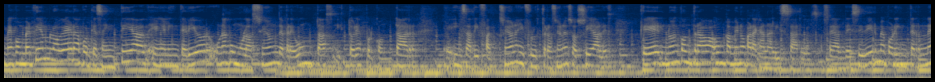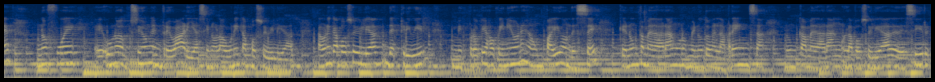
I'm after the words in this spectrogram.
Me convertí en bloguera porque sentía en el interior una acumulación de preguntas, historias por contar, eh, insatisfacciones y frustraciones sociales que no encontraba un camino para canalizarlas. O sea, decidirme por internet no fue eh, una opción entre varias, sino la única posibilidad. La única posibilidad de escribir mis propias opiniones en un país donde sé que nunca me darán unos minutos en la prensa, nunca me darán la posibilidad de decir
